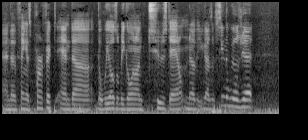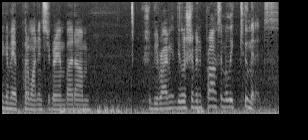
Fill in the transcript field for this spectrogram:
and the thing is perfect and uh, the wheels will be going on Tuesday. I don't know that you guys have seen the wheels yet. I think I may have put them on Instagram, but um, we should be arriving at the dealership in approximately two minutes.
